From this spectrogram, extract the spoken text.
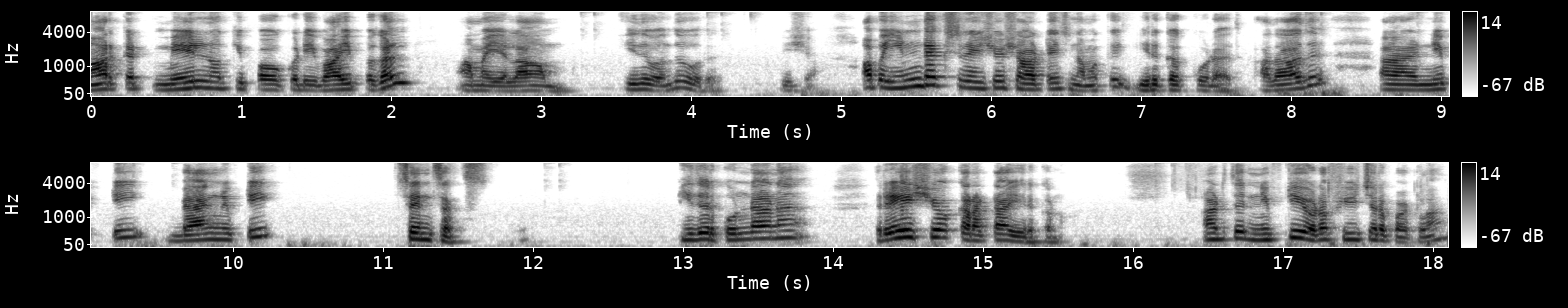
மார்க்கெட் மேல் நோக்கி போகக்கூடிய வாய்ப்புகள் அமையலாம். இது வந்து ஒரு விஷயம். அப்போ இண்டெக்ஸ் ரேஷியோ ஷார்ட்டேஜ் நமக்கு இருக்கக்கூடாது. அதாவது நிஃப்டி பேங்க் நிஃப்டி சென்செக்ஸ் இதற்குண்டான ரேஷியோ கரெக்டாக இருக்கணும். அடுத்து நிஃப்டியோட ஃபியூச்சரை பார்க்கலாம்.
